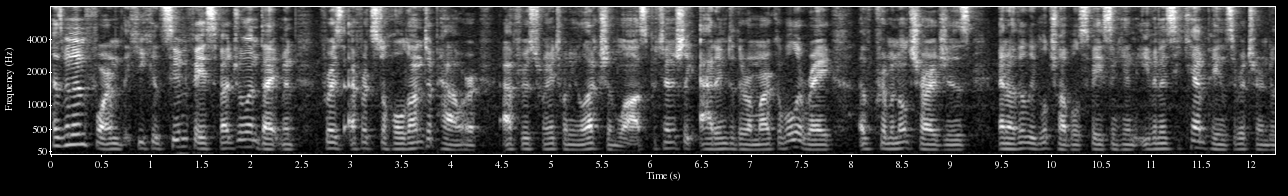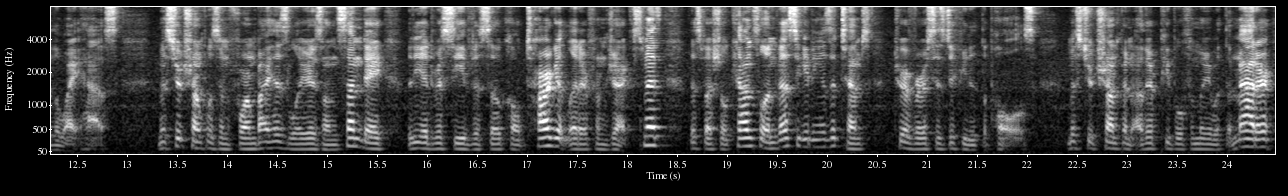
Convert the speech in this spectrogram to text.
has been informed that he could soon face federal indictment for his efforts to hold on to power after his 2020 election loss, potentially adding to the remarkable array of criminal charges and other legal troubles facing him even as he campaigns to return to the White House. Mr. Trump was informed by his lawyers on Sunday that he had received a so called target letter from Jack Smith, the special counsel investigating his attempts to reverse his defeat at the polls. Mr. Trump and other people familiar with the matter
